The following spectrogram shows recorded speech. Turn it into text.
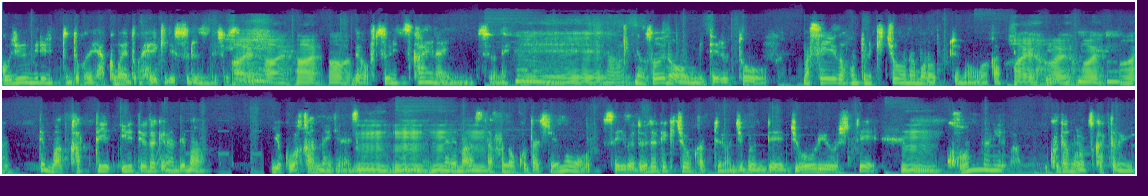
50ミリリットルとかで100万円とか平気でするんですよ、はいはいはいはだから普通に使えないんですよね。い。へでもそういうのを見てると、まあ、精油が本当に貴重なものっていうのを分かって。はいはいはいはい。でもまあ買って入れてるだけなんでまあよく分かんないじゃないですか。うんうんうん。なのでまあスタッフの子たちにも精油がどれだけ貴重かっていうのを自分で蒸留をしてうん。こんなに果物を使ったのに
